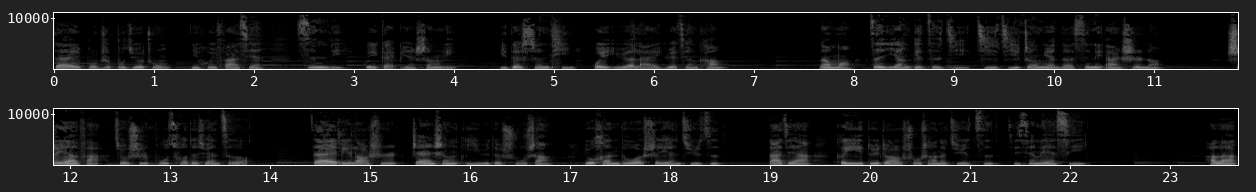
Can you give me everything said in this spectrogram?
在不知不觉中，你会发现心理会改变生理，你的身体会越来越健康。那么，怎样给自己积极正面的心理暗示呢？誓言法就是不错的选择。在李老师《战胜抑郁》的书上有很多誓言句子，大家可以对照书上的句子进行练习。好了，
